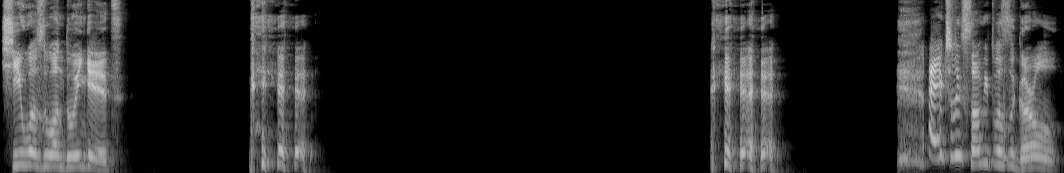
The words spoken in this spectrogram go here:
She was the one doing it. I actually thought it was the girl,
